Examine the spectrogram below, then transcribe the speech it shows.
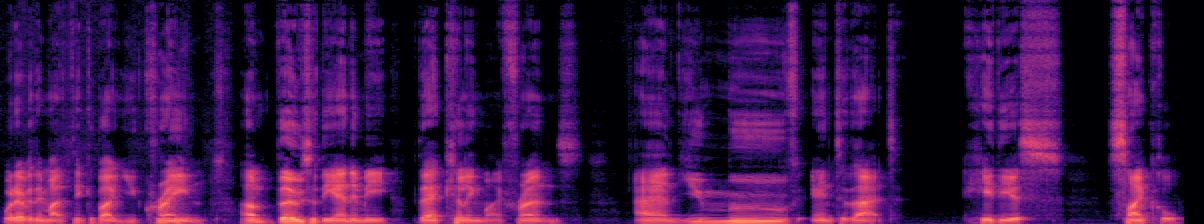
whatever they might think about Ukraine, um, those are the enemy. They're killing my friends. And you move into that hideous cycle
